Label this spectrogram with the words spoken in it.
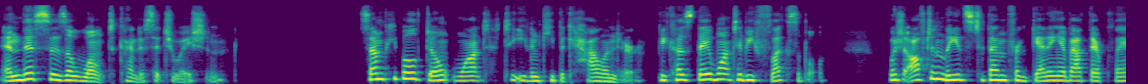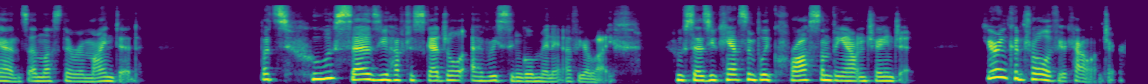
and this is a won't kind of situation. Some people don't want to even keep a calendar because they want to be flexible, which often leads to them forgetting about their plans unless they're reminded. But who says you have to schedule every single minute of your life? Who says you can't simply cross something out and change it? You're in control of your calendar,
